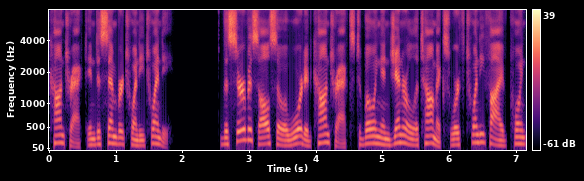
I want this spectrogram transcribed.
contract in December 2020. The service also awarded contracts to Boeing and General Atomics worth $25.7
